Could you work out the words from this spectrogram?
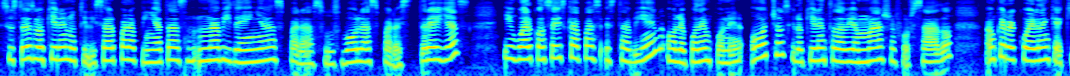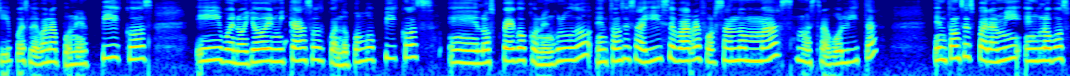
Si ustedes lo quieren utilizar para piñatas navideñas para sus bolas para estrellas Igual con seis capas está bien o le pueden poner 8 si lo quieren todavía más reforzado. Aunque recuerden que aquí pues le van a poner picos. Y bueno, yo en mi caso cuando pongo picos eh, los pego con engrudo. Entonces ahí se va reforzando más nuestra bolita. Entonces para mí en globos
